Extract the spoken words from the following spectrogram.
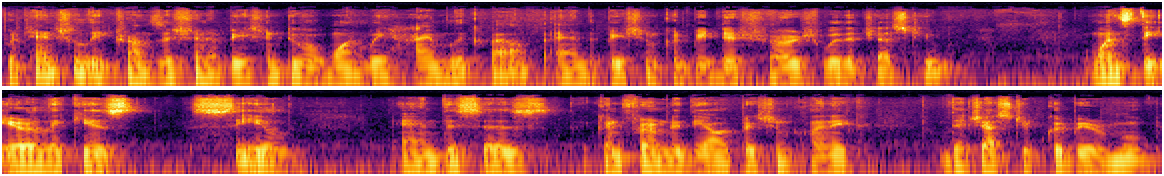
potentially transition a patient to a one-way Heimlich valve, and the patient could be discharged with a chest tube. Once the air leak is sealed, and this is confirmed in the outpatient clinic, the chest tube could be removed.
